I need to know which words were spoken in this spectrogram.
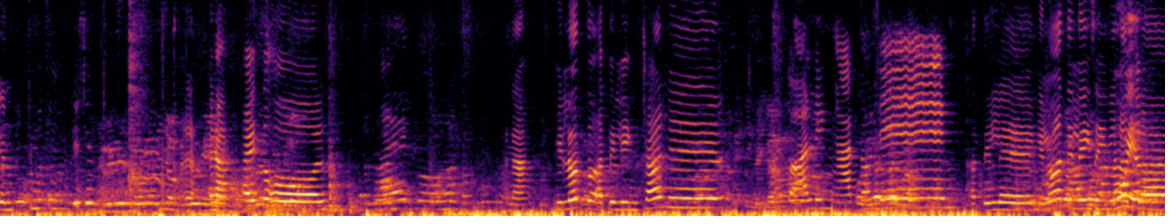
Yan, chumukong kitchen. Ana, hi to all. Hi to Ana, hello to Ate Ling channel. Kaling ato ding. Ate Ling, hello Ate Ling sa inyong lahat.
